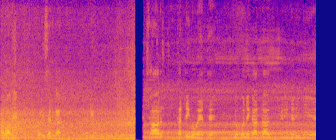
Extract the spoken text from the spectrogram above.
हमारे मोदी सरकार की। झाड़ कटिंग हुए थे। लोगों ने कहा था ग्रीनरी नहीं है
